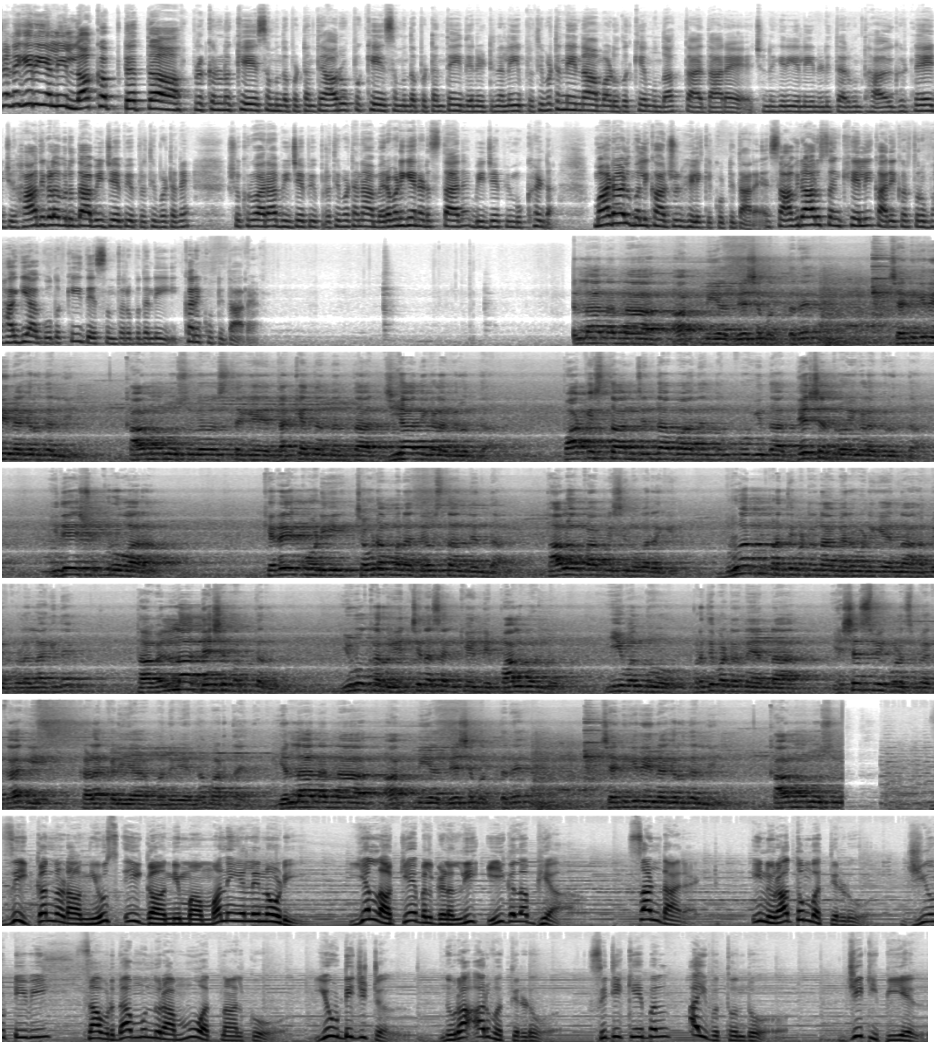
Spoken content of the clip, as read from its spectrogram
ಚನ್ನಗಿರಿಯಲ್ಲಿ lockup death ಪ್ರಕರಣಕ್ಕೆ ಸಂಬಂಧಪಟ್ಟಂತೆ, ಆರೋಪಕ್ಕೆ ಸಂಬಂಧಪಟ್ಟಂತೆ ಇದೇ ನಿಟ್ಟಿನಲ್ಲಿ ಪ್ರತಿಭಟನೆಯನ್ನ ಮಾಡುವುದಕ್ಕೆ ಮುಂದಾಗ್ತಾ ಇದ್ದಾರೆ. ಚನ್ನಗಿರಿಯಲ್ಲಿ ನಡೀತಾ ಇರುವಂತಹ ಘಟನೆ ಜಿಹಾದಿಗಳ ವಿರುದ್ಧ ಬಿಜೆಪಿ ಪ್ರತಿಭಟನೆ. ಶುಕ್ರವಾರ ಬಿಜೆಪಿ ಪ್ರತಿಭಟನಾ ಮೆರವಣಿಗೆ ನಡೆಸ್ತಾ ಇದೆ. ಬಿಜೆಪಿ ಮುಖಂಡ ಮಾಡಾಳು ಮಲ್ಲಿಕಾರ್ಜುನ್ ಹೇಳಿಕೆ ಕೊಟ್ಟಿದ್ದಾರೆ. ಸಾವಿರಾರು ಸಂಖ್ಯೆಯಲ್ಲಿ ಕಾರ್ಯಕರ್ತರು ಭಾಗಿಯಾಗುವುದಕ್ಕೆ ಇದೇ ಸಂದರ್ಭದಲ್ಲಿ ಕರೆ ಕೊಟ್ಟಿದ್ದಾರೆ. ಎಲ್ಲ ನನ್ನ ಆತ್ಮೀಯ ದೇಶಭಕ್ತರೇ, ಚನ್ನಗಿರಿ ನಗರದಲ್ಲಿ ಕಾನೂನು ಸುವ್ಯವಸ್ಥೆಗೆ ಧಕ್ಕೆ ತಂದಂಥ ಜಿಹಾದಿಗಳ ವಿರುದ್ಧ, ಪಾಕಿಸ್ತಾನ್ ಜಿಂದಾಬಾದ್ ಎಂದು ಕೂಗಿದ ದೇಶದ್ರೋಹಿಗಳ ವಿರುದ್ಧ ಇದೇ ಶುಕ್ರವಾರ ಕೆರೆಕೋಡಿ ಚೌಡಮ್ಮನ ದೇವಸ್ಥಾನದಿಂದ ತಾಲೂಕು ಆಫೀಸಿನವರೆಗೆ ಬೃಹತ್ ಪ್ರತಿಭಟನಾ ಮೆರವಣಿಗೆಯನ್ನು ಹಮ್ಮಿಕೊಳ್ಳಲಾಗಿದೆ. ತಾವೆಲ್ಲ ದೇಶಭಕ್ತರು, ಯುವಕರು ಹೆಚ್ಚಿನ ಸಂಖ್ಯೆಯಲ್ಲಿ ಪಾಲ್ಗೊಂಡು ಈ ಒಂದು ಪ್ರತಿಭಟನೆಯನ್ನು ಯಶಸ್ವಿಗೊಳಿಸಬೇಕಾಗಿ ಕಳಕಳಿಯ ಮನವಿಯನ್ನು ಮಾಡ್ತಾ ಎಲ್ಲ ನನ್ನ ಆತ್ಮೀಯ ದೇಶಭಕ್ತರೇ, ಚನ್ನಗಿರಿ ನಗರದಲ್ಲಿ ಕಾನೂನು ಜಿ ಕನ್ನಡ ನ್ಯೂಸ್ ಈಗ ನಿಮ್ಮ ಮನೆಯಲ್ಲೇ ನೋಡಿ. ಎಲ್ಲ ಕೇಬಲ್ಗಳಲ್ಲಿ ಈಗ ಲಭ್ಯ. ಸನ್ ಡೈರೆಕ್ಟ್ ಇನ್ನೂರ ತೊಂಬತ್ತೆರಡು, ಜಿಯೋ ಟಿವಿ ಸಾವಿರದ ಮುನ್ನೂರ ಮೂವತ್ನಾಲ್ಕು, ಯು ಡಿಜಿಟಲ್ ನೂರ ಅರವತ್ತೆರಡು, ಸಿಟಿ ಕೇಬಲ್ ಐವತ್ತೊಂದು ಜಿಟಿಪಿಎಲ್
